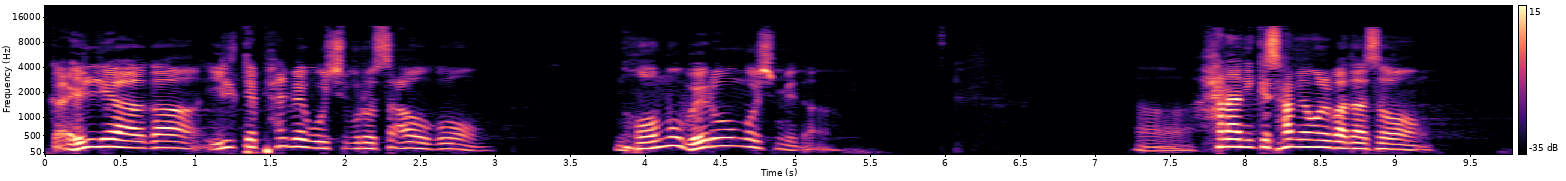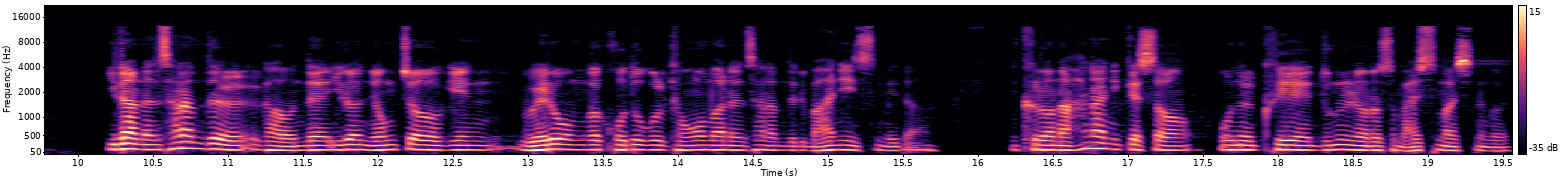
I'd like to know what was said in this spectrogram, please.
그러니까 엘리야가 1대 850으로 싸우고 너무 외로운 것입니다. 어, 하나님께 사명을 받아서 일하는 사람들 가운데 이런 영적인 외로움과 고독을 경험하는 사람들이 많이 있습니다. 그러나 하나님께서 오늘 그의 눈을 열어서 말씀하시는 것,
